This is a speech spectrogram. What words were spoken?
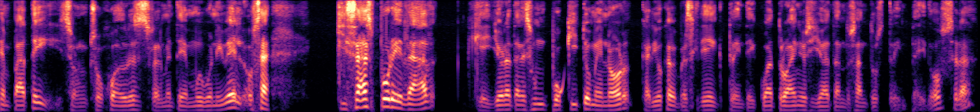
empate y son, son jugadores realmente de muy buen nivel. O sea, quizás por edad, que Jonathan es un poquito menor, Carioca me parece que tiene 34 años y Jonathan Dos Santos 32, ¿será?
